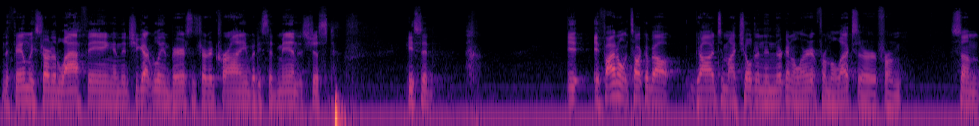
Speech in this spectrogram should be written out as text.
And the family started laughing, and then she got really embarrassed and started crying. But he said, Man, it's just, he said, if I don't talk about God to my children, then they're going to learn it from Alexa or from some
